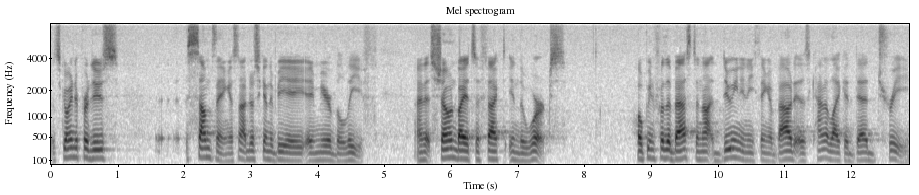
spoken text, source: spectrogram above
It's going to produce uh, something. It's not just going to be a, a mere belief. And it's shown by its effect in the works. Hoping for the best and not doing anything about it is kind of like a dead tree,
